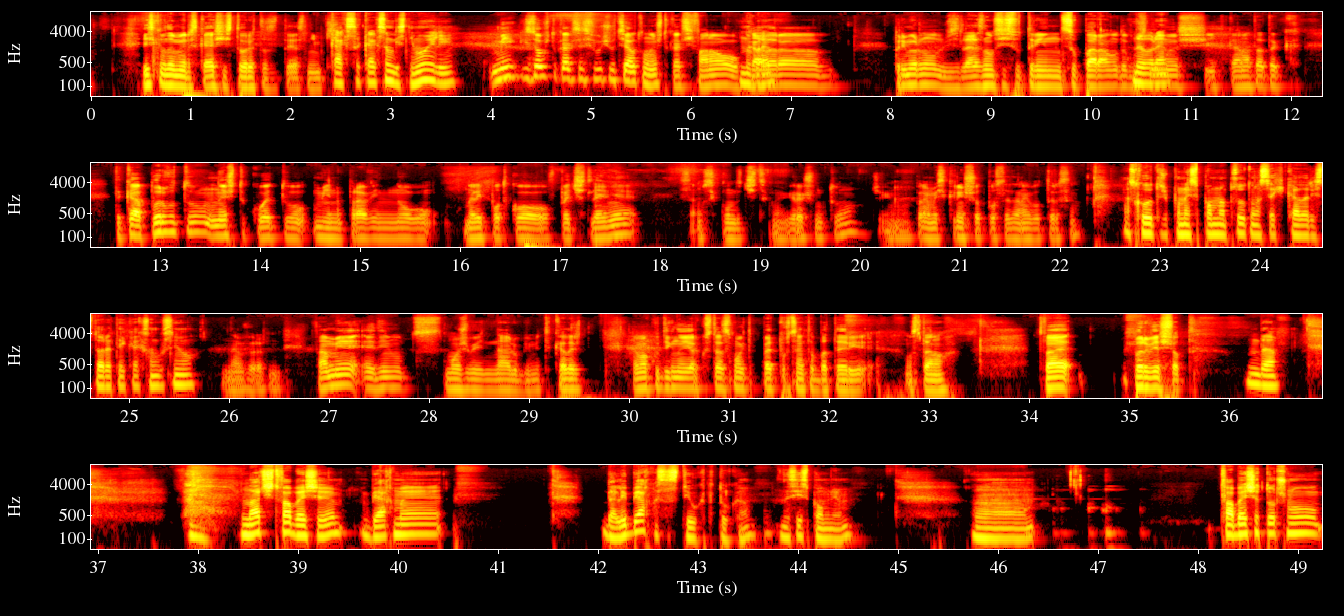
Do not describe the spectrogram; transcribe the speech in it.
Искам да ми разкажеш историята за тези снимки. Как, са, как съм ги снимал или? Ми, изобщо как се е случило цялото нещо, как си фанал Добре. кадъра, примерно излезнал си сутрин супер рано да го Добре. снимаш и така нататък. Така, първото нещо, което ми направи много нали, по-такова впечатление, само секунда, че на грешното, че да направим и скриншот, после да не го търся. Аз хубавото, че поне си помня абсолютно на всеки кадър историята и как съм го снимал. Най-вероятно. Това ми е един от, може би, най-любимите кадри. Я малко дигна яркостта с моите 5% батерии останал. Това е първия шот. Да. Значи това беше, бяхме... Дали бяхме с стилката тук? Не си спомням. А, това беше точно...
